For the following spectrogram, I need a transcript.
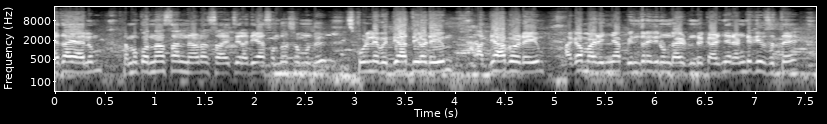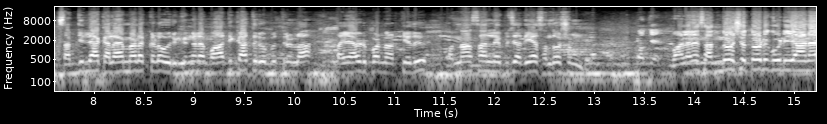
ഏതായാലും നമുക്ക് ഒന്നാം സ്ഥാനം നേടാൻ സാധിച്ചതിൽ അതിയായ സന്തോഷമുണ്ട്. സ്കൂളിലെ വിദ്യാർത്ഥികളുടെയും അധ്യാപകരുടെയും അകമഴിഞ്ഞ പിന്തുണ ഇതിനുണ്ടായിട്ടുണ്ട്. കഴിഞ്ഞ രണ്ട് ദിവസത്തെ സബ് ജില്ലാ കലാമേളക്കുള്ള ഒരുക്കങ്ങളെ ബാധിക്കാത്ത രൂപത്തിലുള്ള തയ്യാറെടുപ്പാണ് നടത്തിയത്. ഒന്നാം സ്ഥാനം ലഭിച്ച അതിയായ സന്തോഷമുണ്ട്. ഓക്കെ. വളരെ സന്തോഷത്തോടു കൂടിയാണ്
